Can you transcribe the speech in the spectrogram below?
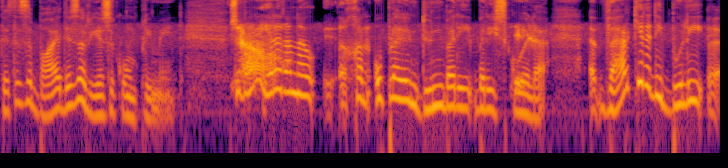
Dit is 'n baie dis 'n reuse kompliment. So ja. wanneer jy dan nou eh, gaan opleiding doen by die by die skole, ja. werk jy dit die boelie uh,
